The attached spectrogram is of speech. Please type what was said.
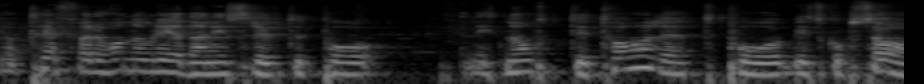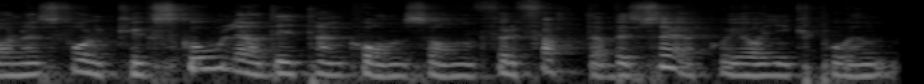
jag träffade honom redan i slutet på 1980-talet på Biskops Arnes folkhögskola dit han kom som författarbesök och jag gick på en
